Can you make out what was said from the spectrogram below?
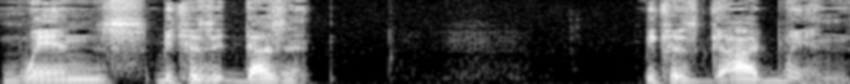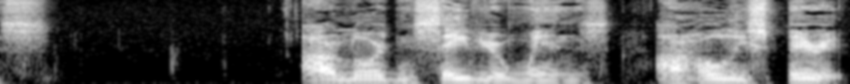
wins because it doesn't. Because God wins. Our Lord and Savior wins. Our Holy Spirit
